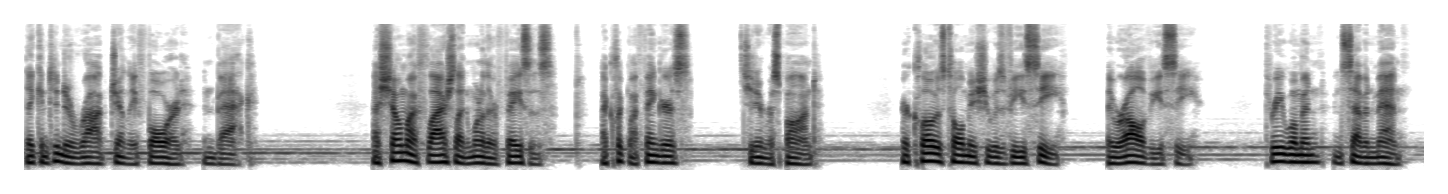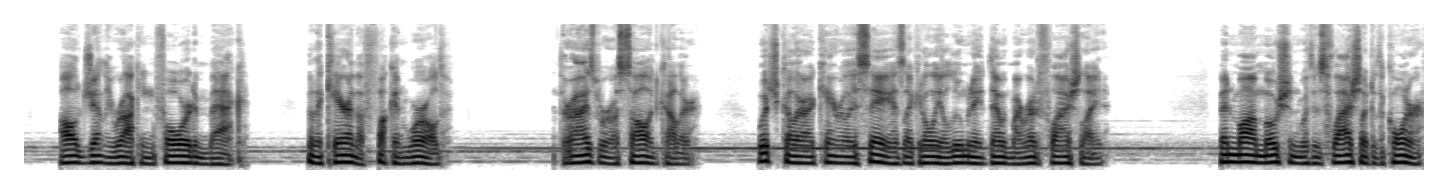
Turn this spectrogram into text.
They continued to rock gently forward and back. I shone my flashlight in one of their faces. I clicked my fingers. She didn't respond. Her clothes told me she was VC. They were all VC. Three women and seven men, all gently rocking forward and back. Not a care in the fucking world. Their eyes were a solid color. Which color I can't really say, as I could only illuminate them with my red flashlight. Benoit motioned with his flashlight to the corner.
